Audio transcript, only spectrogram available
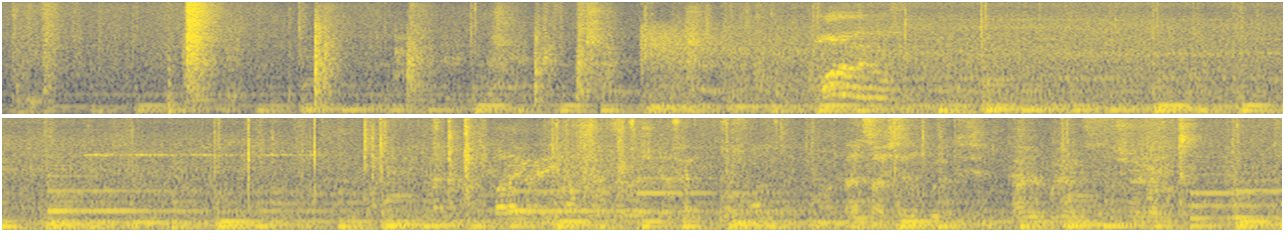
Bana göre değil ama. Ben saçlarımı boyatacağım. Tabii buyurun sizi şöyle alın.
